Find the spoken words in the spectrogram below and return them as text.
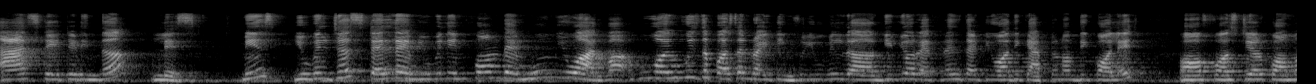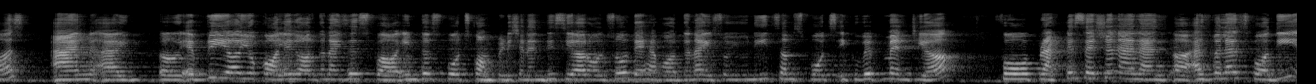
as stated in the list. Means you will just tell them, you will inform them whom you are, who, are, who is the person writing. So you will uh, give your reference that you are the captain of the college of first year commerce and uh, uh, every year your college organizes uh, inter sports competition and this year also they have organized. So you need some sports equipment here for practice session and as, uh, as well as for the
